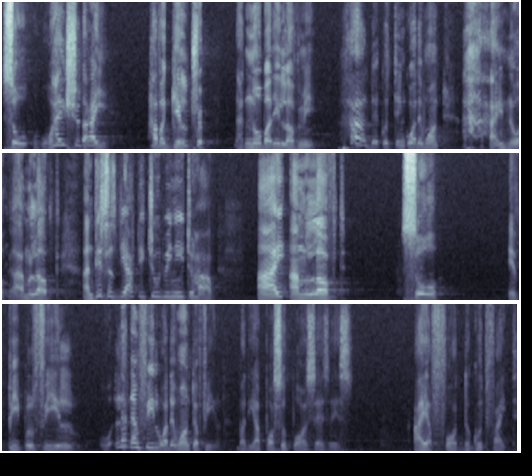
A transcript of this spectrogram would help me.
So why should I have a guilt trip that nobody loved me? Ha, they could think what they want. I know I'm loved. And this is the attitude we need to have. I am loved. So if people feel, let them feel what they want to feel. But the Apostle Paul says this I have fought the good fight.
